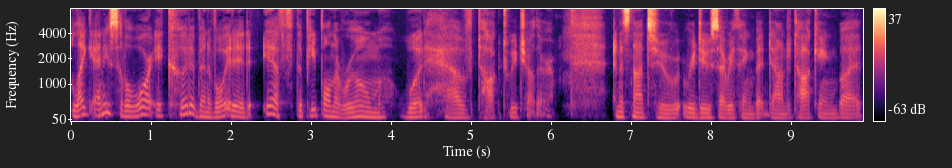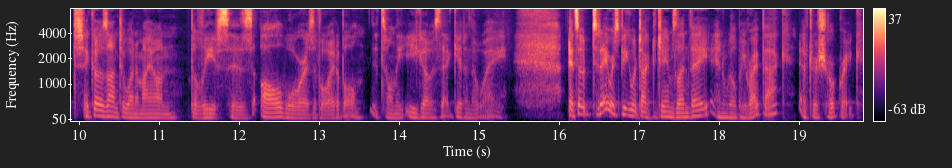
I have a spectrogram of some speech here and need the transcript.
like any civil war, it could have been avoided if the people in the room would have talked to each other. And it's not to reduce everything but down to talking, but it goes on to one of my own beliefs is all war is avoidable. It's only egos that get in the way. And so today we're speaking with Dr. James Lendvay, and we'll be right back after a short break.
